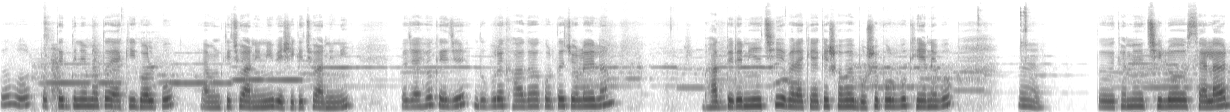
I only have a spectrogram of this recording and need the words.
তো প্রত্যেক দিনের মতো একই গল্প, এমন কিছু আনিনি, বেশি কিছু আনিনি। তো যাই হোক, এই যে দুপুরে খাওয়া দাওয়া করতে চলে এলাম। ভাত বেড়ে নিয়েছি, এবার একে একে সবাই বসে পড়ব, খেয়ে নেব। হ্যাঁ তো এখানে ছিল স্যালাড,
